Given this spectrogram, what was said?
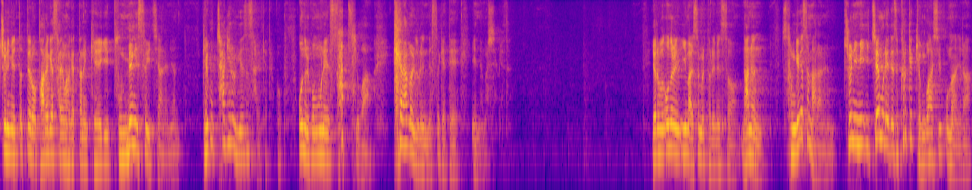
주님의 뜻대로 바르게 사용하겠다는 계획이 분명히 서 있지 않으면 결국 자기를 위해서 살게 되고 오늘 본문의 사치와 쾌락을 누리는 데 쓰게 돼 있는 것입니다. 여러분 오늘 이 말씀을 들으면서 나는 성경에서 말하는 주님이 이 재물에 대해서 그렇게 경고하실 뿐만 아니라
